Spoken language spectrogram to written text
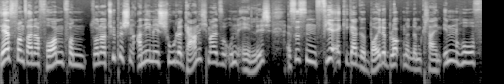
Der ist von seiner Form von so einer typischen Anime-Schule gar nicht mal so unähnlich. Es ist ein viereckiger Gebäudeblock mit einem kleinen Innenhof,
